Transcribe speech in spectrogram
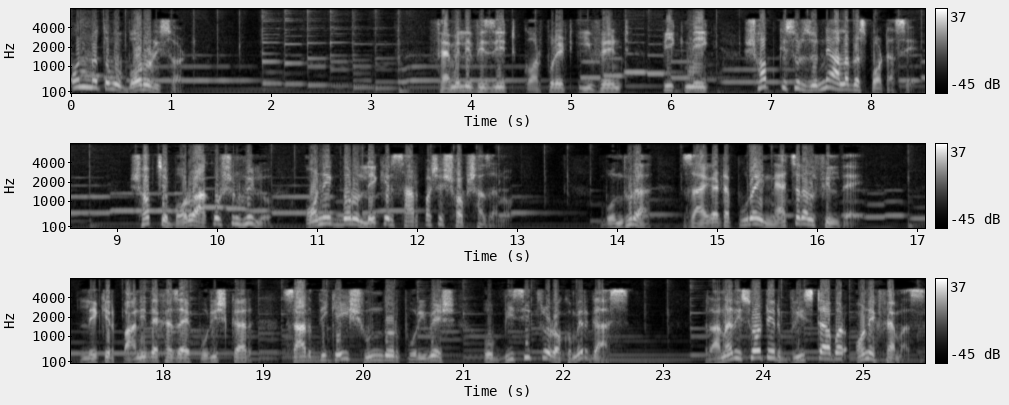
অন্যতম বড় resort. Family visit, corporate event, picnic, সবকিছুর জন্য আলাদা স্পট আছে। সবচেয়ে বড় আকর্ষণ হইল অনেক বড় লেকের চারপাশে সব সাজানো। বন্ধুরা, জায়গাটা পুরাই ন্যাচারাল ফিল দেয়। লেকের পানি দেখা যায় পরিষ্কার, চারদিকেই সুন্দর পরিবেশ ও বিচিত্র রকমের গাছ। রানা রিসর্টের ব্রিজটা আবার অনেক ফেমাস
